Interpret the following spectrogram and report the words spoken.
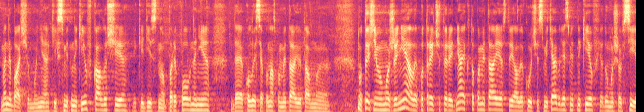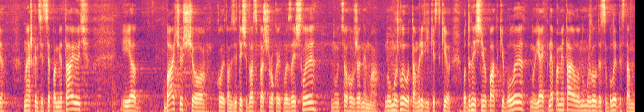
Ми не бачимо ніяких смітників в Калуші, які дійсно переповнені, де колись, як у нас пам'ятаю, там. е, Ну, тижнями може ні, але по 3-4 дня, як хто пам'ятає, стояли кучі сміття біля смітників. Я думаю, що всі мешканці це пам'ятають. І я Бачу, що коли там з 2021 року, як ви зайшли, ну цього вже нема. Ну можливо, там рідкі якісь такі одиничні випадки були. Ну я їх не пам'ятаю, але ну можливо, десь були, десь там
